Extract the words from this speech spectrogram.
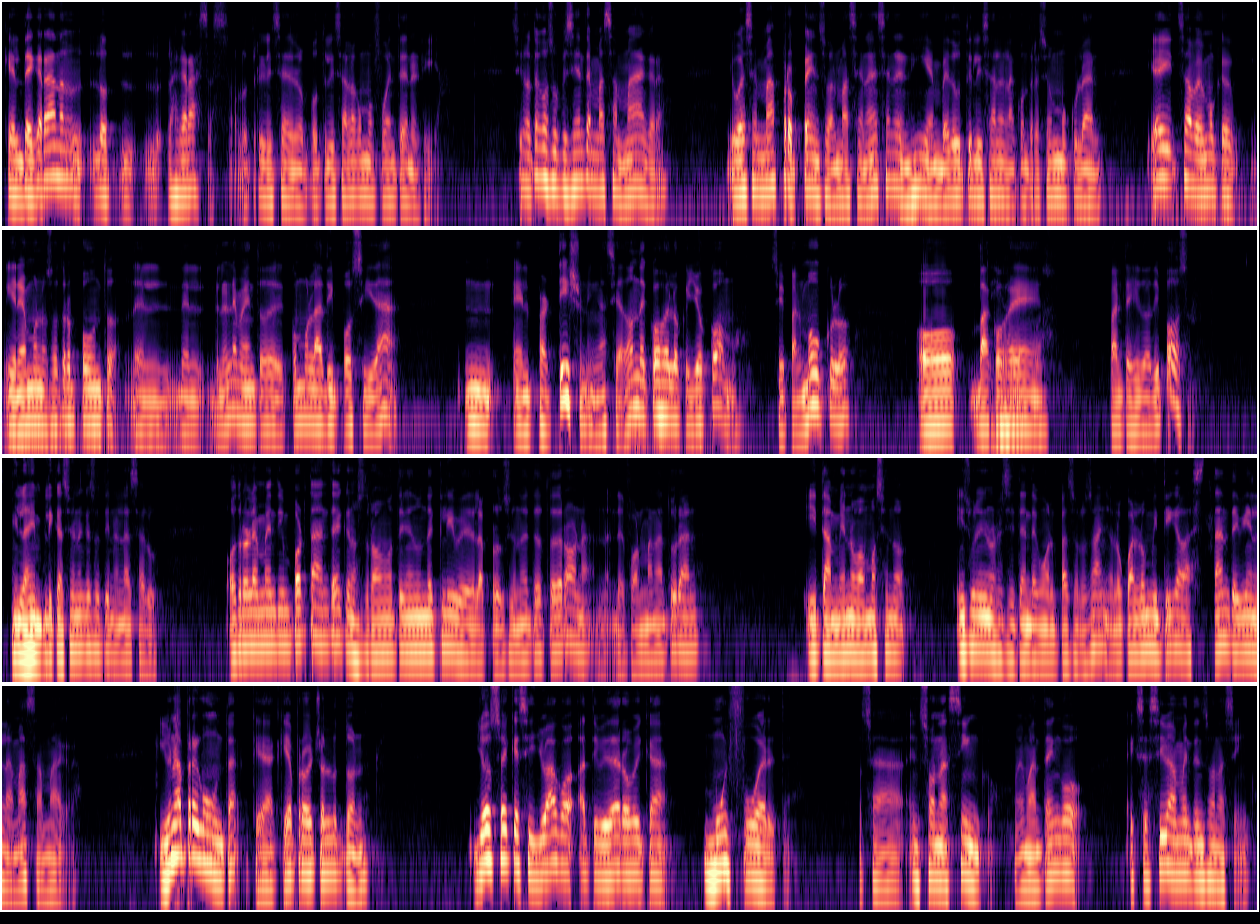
que degradan las grasas o los triglicéridos para utilizarlo como fuente de energía. Si no tengo suficiente masa magra, yo voy a ser más propenso a almacenar esa energía en vez de utilizarla en la contracción muscular. Y ahí sabemos que iremos los otros puntos del, del- del elemento de cómo la adiposidad, mm, el partitioning, hacia dónde coge lo que yo como. Si para el músculo o va a coger adiposo. para el tejido adiposo. Y las implicaciones que eso tiene en la salud. Otro elemento importante es que nosotros vamos teniendo un declive de la producción de testosterona de forma natural y también nos vamos haciendo insulino resistente con el paso de los años, lo cual lo mitiga bastante bien la masa magra. Y una pregunta que aquí aprovecho el doctor. Yo sé que si yo hago actividad aeróbica muy fuerte, o sea, en zona 5, me mantengo excesivamente en zona 5,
